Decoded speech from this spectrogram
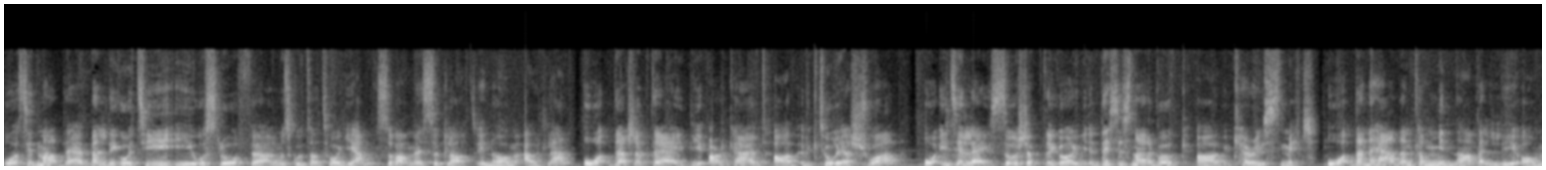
Og siden vi hadde veldig god tid i i Oslo før vi skulle ta tog hjem, så var vi så klart innom Outland. Og der kjøpte jeg The Archived av Victoria Schwab. Og I tillegg så kjøpte jeg også This Is Not A Book av Carrie Smith. Og denne her den kan minne veldig om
